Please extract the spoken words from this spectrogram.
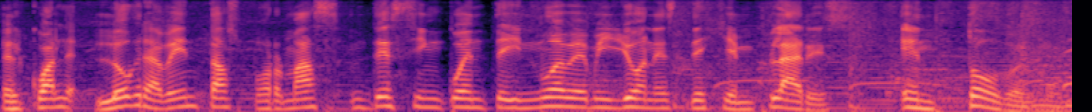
el cual logra ventas por más de 59 millones de ejemplares en todo el mundo.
